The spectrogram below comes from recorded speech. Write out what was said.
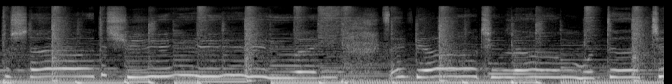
多少的虚伪在表情冷漠的街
